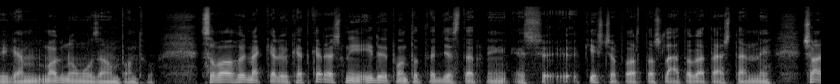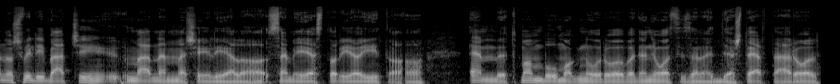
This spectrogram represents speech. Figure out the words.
igen, magnómúzeum.hu. Szóval, hogy meg kell őket keresni, időpontot egyeztetni, és kis csoportos látogatást tenni. Sajnos Vili bácsi már nem meséli el a személyes sztoriait, a M5 Mambó Magnóról, vagy a 811-es Tertáról,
